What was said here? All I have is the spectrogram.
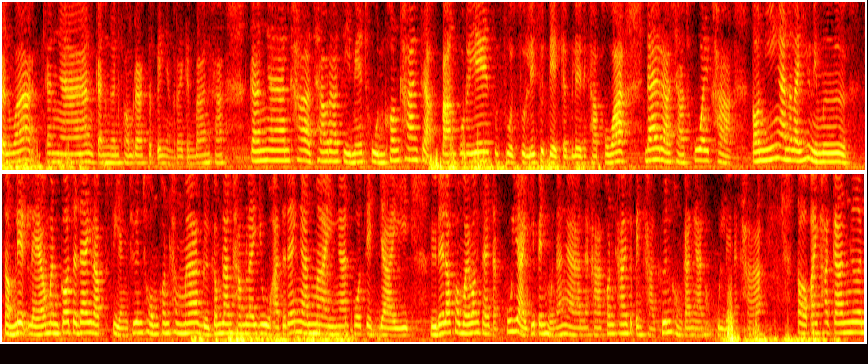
กันว่าการงานการเงินความรักจะเป็นอย่างไรกันบ้างนะคะ การงานค่ะชาวราศีเมถุนค่อนข้างจะปังปุริเย่สุดสุดฤทธิ์สุดเดชกันไปเลยนะคะ เพราะว่าได้ราชาถ้วยค่ะ ตอนนี้งานอะไรที่อยู่ในมือสำเร็จแล้วมันก็จะได้รับเสียงชื่นชมค่อนข้างมาก หรือกำลังทำอะไรอยู่ อาจจะได้งานใหม่งานโปรเจกต์ใหญ่ หรือได้รับความไว้วางใจจากผู้ใหญ่ที่เป็นหัวหน้างานนะคะ ค่อนข้างจะเป็นขาขึ้นของการงานของคุณเลยนะคะ ต่อไปค่ะการเงิน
